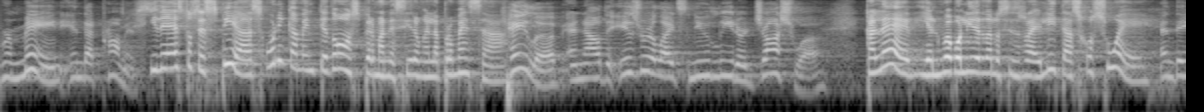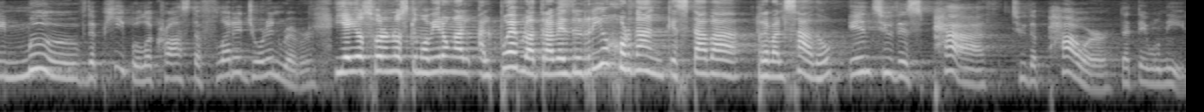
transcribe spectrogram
remain in that promise. Y de estos espías, únicamente dos permanecieron en la promesa. Caleb and now the Israelites' new leader Joshua, Caleb y el nuevo líder de los israelitas, Josué. and they moved the people across the flooded Jordan River Y ellos fueron los que movieron al, al pueblo a través del río Jordán que estaba rebalsado into this path to the power that they will need.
